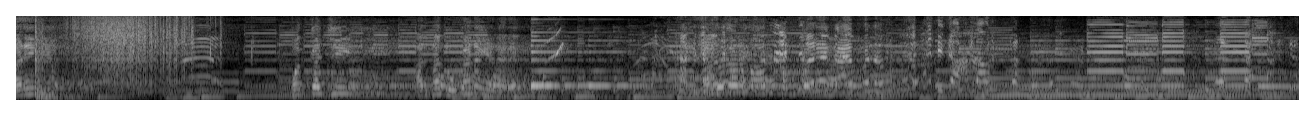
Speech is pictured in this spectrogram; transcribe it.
आणि पंकजजी अर्थात उकाणा घेणार आहेत. काय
